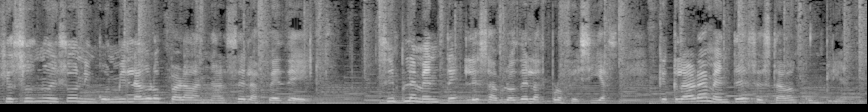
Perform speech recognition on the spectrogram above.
Jesús no hizo ningún milagro para ganarse la fe de ellos. Simplemente les habló de las profecías que claramente se estaban cumpliendo.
